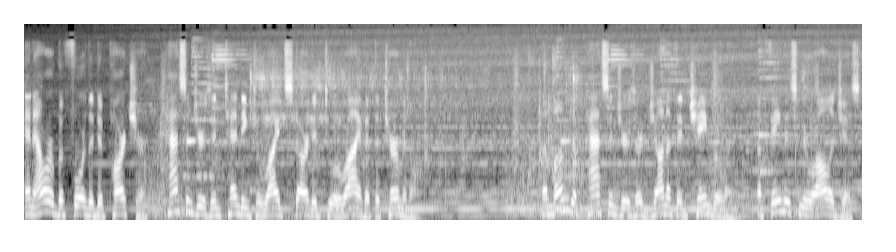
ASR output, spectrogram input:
An hour before the departure, passengers intending to ride started to arrive at the terminal. Among the passengers are Jonathan Chamberlain, a famous neurologist,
